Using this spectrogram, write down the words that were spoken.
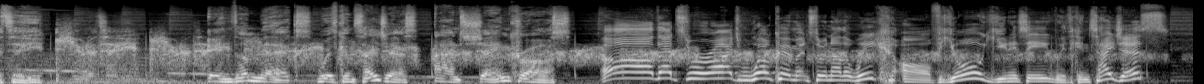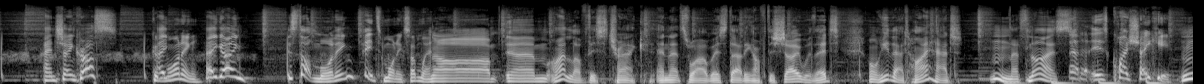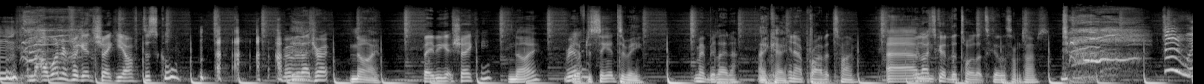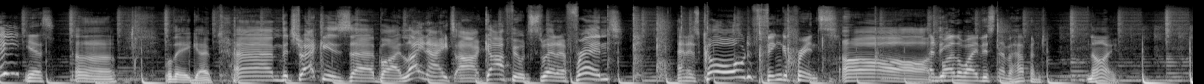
Unity. Unity. In the mix with Contagious and Shane Cross. Oh, that's right. Welcome to another week of Your Unity with Contagious and Shane Cross. Good Hey- morning. How you going? It's not morning. It's morning somewhere. Um, um, I love this track, and that's why we're starting off the show with it. Oh, hear that hi hat? Hmm, that's nice. That is quite shaky. Mm. I wonder if it gets shaky after school. Remember that track? No, Baby Get Shaky? no. Really? You have to sing it to me. Maybe later. Okay. In our private time. Um, we like to go to the toilet together sometimes. Do we? Yes. Uh, well, there you go. Um, the track is uh, by Lane 8, our Garfield sweater friend, and it's called. Fingerprints. Oh, and by the way, this never happened. no.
